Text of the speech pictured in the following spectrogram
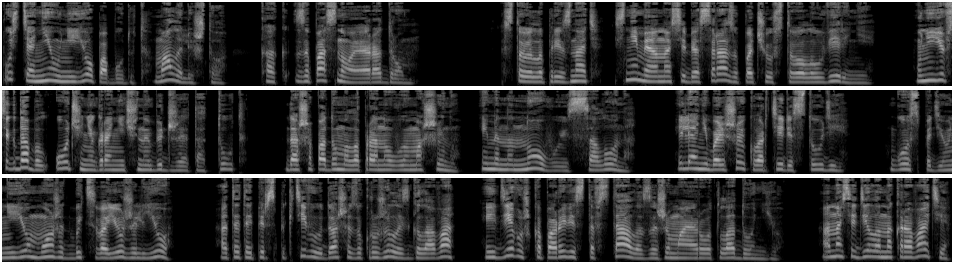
Пусть они у нее побудут, мало ли что, как запасной аэродром. Стоило признать, с ними она себя сразу почувствовала увереннее. У нее всегда был очень ограниченный бюджет, а тут... Даша подумала про новую машину, именно новую, из салона. Или о небольшой квартире-студии. Господи, у нее может быть свое жилье. От этой перспективы у Даши закружилась голова, и девушка порывисто встала, зажимая рот ладонью. Она сидела на кровати,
